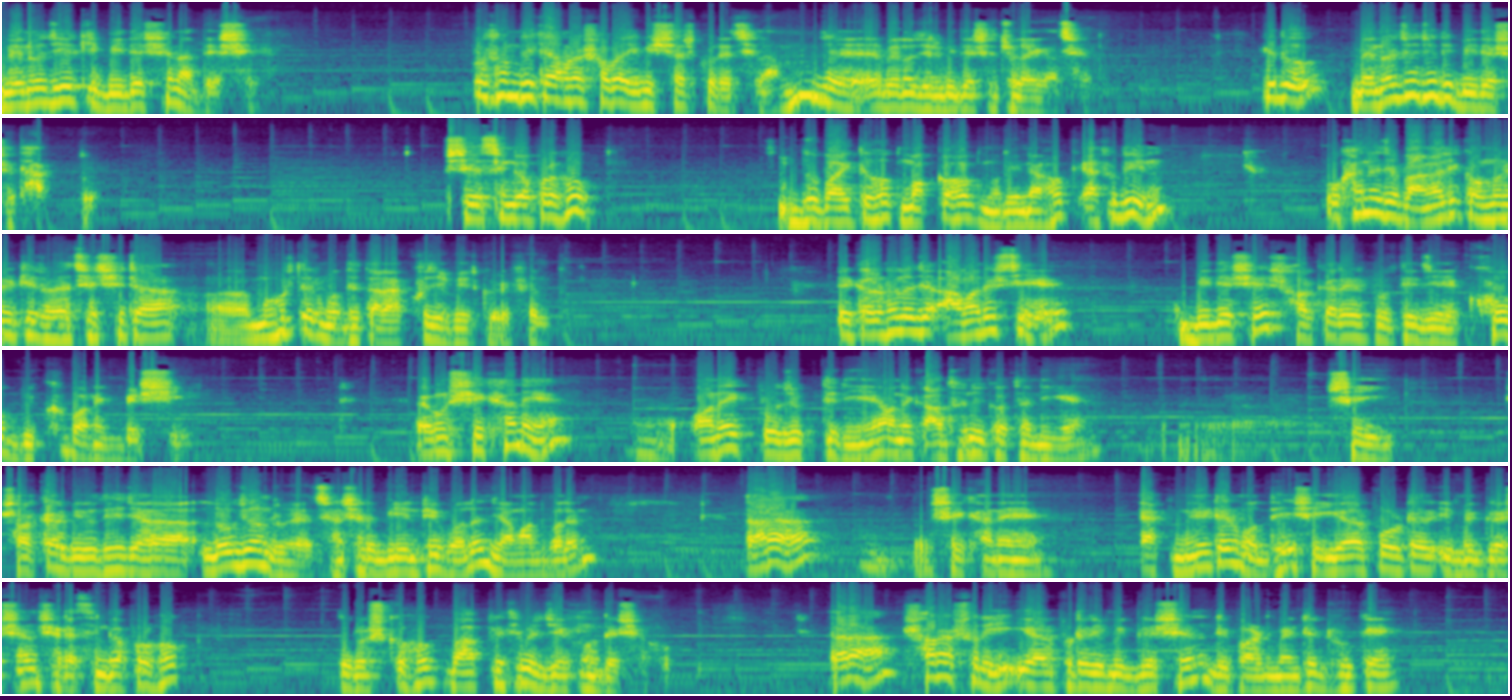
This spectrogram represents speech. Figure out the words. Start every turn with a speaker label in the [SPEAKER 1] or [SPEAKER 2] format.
[SPEAKER 1] বেনজির কি বিদেশে না দেশে? প্রথম দিকে আমরা সবাই বিশ্বাস করেছিলাম যে বেনজির বিদেশে চলে গেছে। কিন্তু বেনজির যদি বিদেশে থাকতো, সে সিঙ্গাপুর হোক, দুবাইতে হোক, মক্কা হোক, মদিনা হোক, এতদিন ওখানে যে বাঙালি কমিউনিটি রয়েছে সেটা মুহূর্তের মধ্যে তারা খুঁজে বের করে ফেলতো। এর কারণ হলো যে আমাদের চেয়ে বিদেশে সরকারের প্রতি যে ক্ষোভ, বিক্ষোভ অনেক বেশি। এবং সেখানে অনেক প্রযুক্তি নিয়ে, অনেক আধুনিকতা নিয়ে সেই সরকার বিরোধী যারা লোকজন রয়েছেন, সেটা বিএনপি বলেন, জামাত বলেন, তারা সেখানে এক মিনিটের মধ্যে সেই এয়ারপোর্টের ইমিগ্রেশন সেটা সিঙ্গাপুর হোক, তুরস্ক হোক বা পৃথিবীর যে কোনো দেশে হোক, তারা সরাসরি এয়ারপোর্টের ইমিগ্রেশন ডিপার্টমেন্টে ঢুকে,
